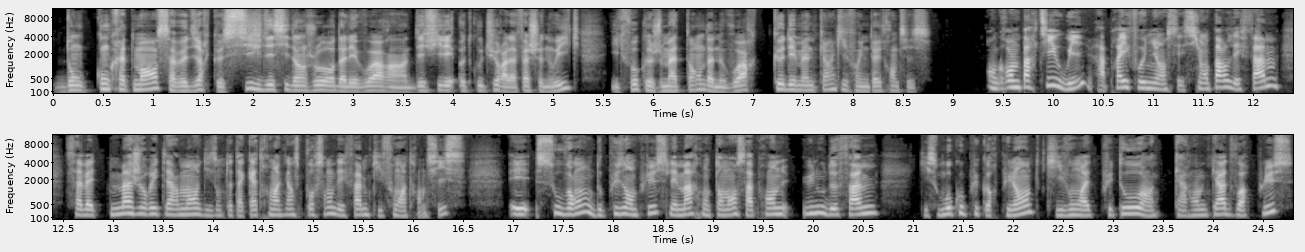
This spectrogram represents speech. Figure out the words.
Donc concrètement, ça veut dire que si je décide un jour d'aller voir un défilé haute couture à la Fashion Week, il faut que je m'attende à ne voir que des mannequins qui font une taille 36. En grande partie, oui. Après, il faut nuancer. Si on parle des femmes, ça va être majoritairement, disons peut-être à 95% des femmes qui font un 36. Et souvent, de plus en plus, les marques ont tendance à prendre une ou deux femmes qui sont beaucoup plus corpulentes, qui vont être plutôt un 44, voire plus,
